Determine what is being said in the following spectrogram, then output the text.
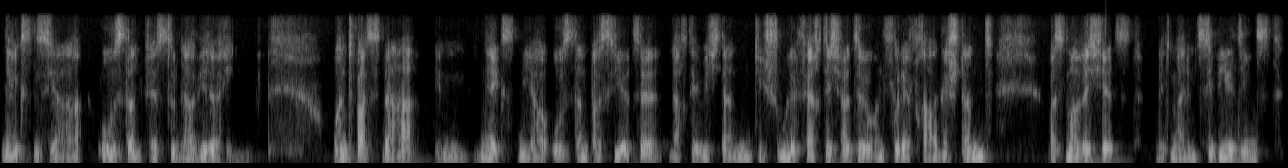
nächstes Jahr Ostern fährst du da wieder hin. Und was da im nächsten Jahr Ostern passierte, nachdem ich dann die Schule fertig hatte und vor der Frage stand, was mache ich jetzt mit meinem Zivildienst?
